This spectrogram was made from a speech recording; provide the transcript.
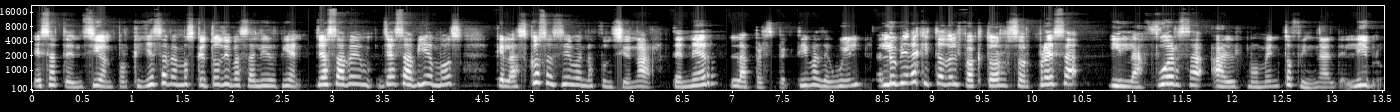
esa tensión, porque ya sabemos que todo iba a salir bien, ya, ya sabíamos que las cosas iban a funcionar. Tener la perspectiva de Will le hubiera quitado el factor sorpresa y la fuerza al momento final del libro.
